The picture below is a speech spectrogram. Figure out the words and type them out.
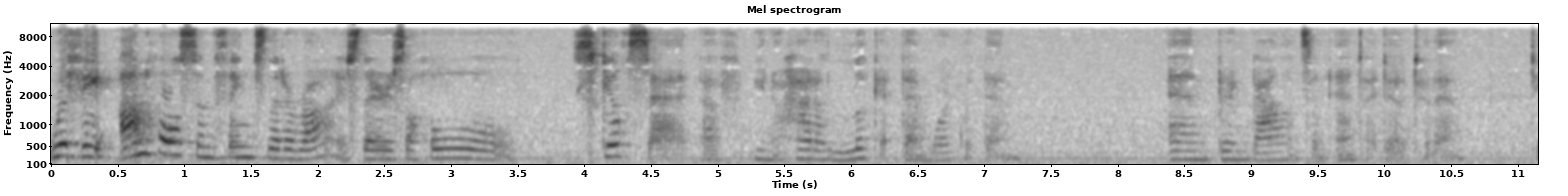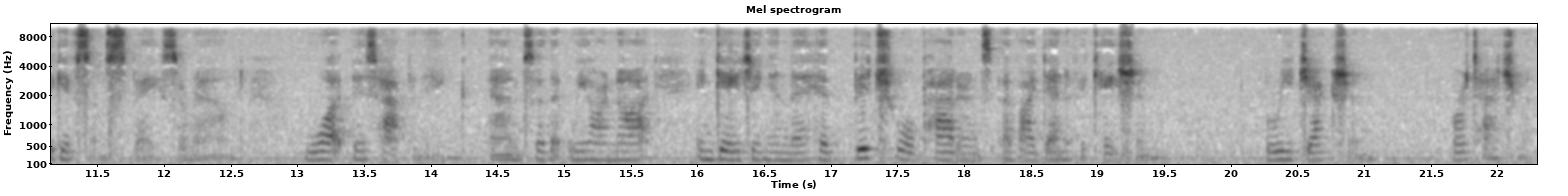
With the unwholesome things that arise, there's a whole skill set of, you know, how to look at them, work with them, and bring balance and antidote to them to give some space around what is happening and so that we are not engaging in the habitual patterns of identification, rejection, or attachment.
